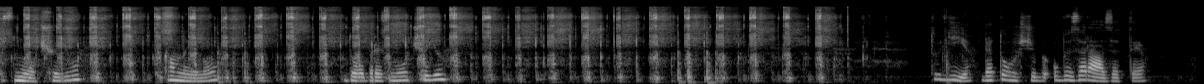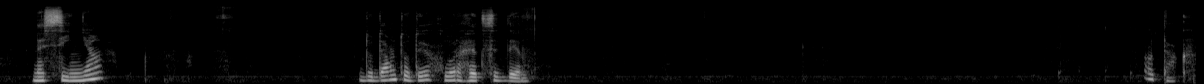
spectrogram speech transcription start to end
змочую тканину, добре змочую. Тоді, для того, щоб обеззаразити насіння, додам туди хлоргексидин. Отак.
